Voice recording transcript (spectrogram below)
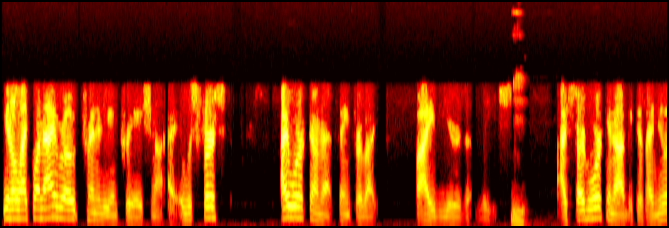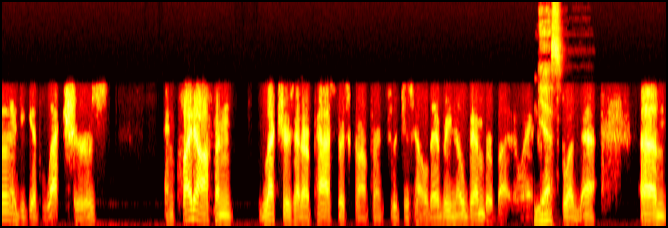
you know, like when I wrote Trinity and Creation, I, it was first, I worked on that thing for about five years at least. Hmm. I started working on it because I knew I had to give lectures, and quite often lectures at our pastors' conference, which is held every November, by the way. Yes. Plug that. Um,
